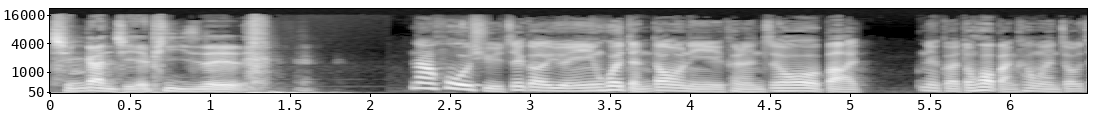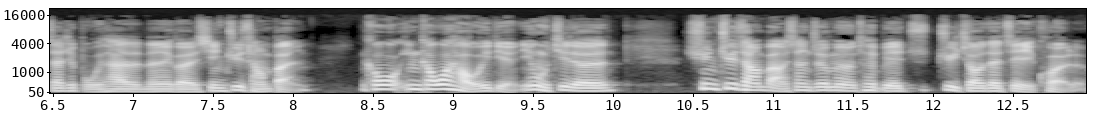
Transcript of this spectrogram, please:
情感洁癖之类的。那或许这个原因会等到你可能之后把那个动画版看完之后再去补它的那个新剧场版，应该会应该会好一点。因为我记得新剧场版好像就没有特别聚焦在这一块了。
